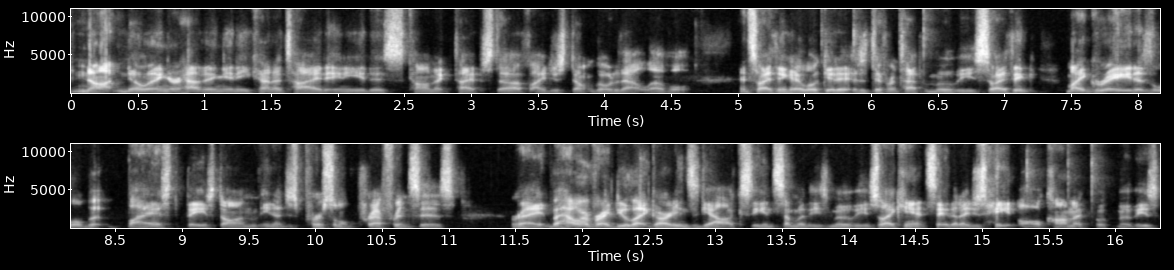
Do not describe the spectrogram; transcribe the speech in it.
not knowing or having any kind of tie to any of this comic type stuff, I just don't go to that level. And so I think I look at it as a different type of movie. So I think my grade is a little bit biased based on, you know, just personal preferences. Right. But however, I do like Guardians of Galaxy in some of these movies. So I can't say that I just hate all comic book movies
